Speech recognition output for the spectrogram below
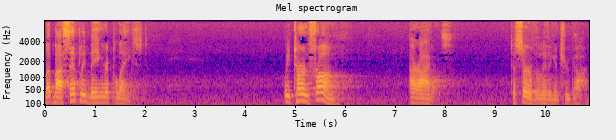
but by simply being replaced. We turn from our idols to serve the living and true God.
